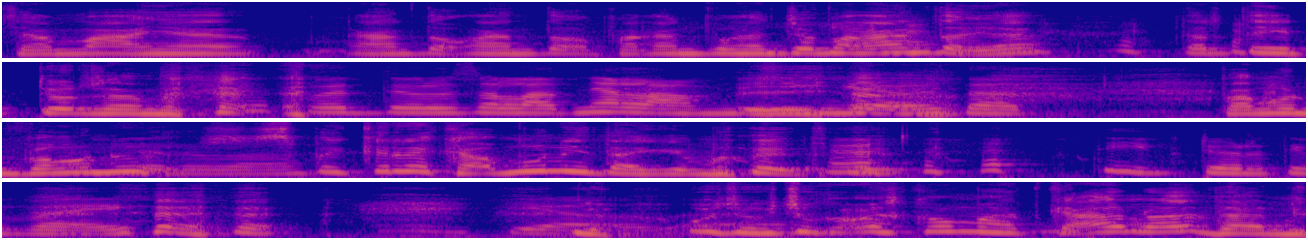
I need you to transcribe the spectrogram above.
jamaahnya ngantuk-ngantuk bahkan bukan cuma ngantuk ya, tertidur sampai Betul, sholatnya ya Iya. Ustaz. bangun-bangun speakernya gak muni gitu. Tidur tiba Ya Allah. Ujung-ujung wes komat gak anu adzan.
